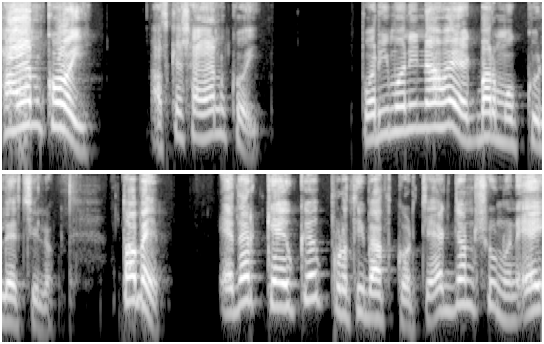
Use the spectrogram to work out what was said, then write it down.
সায়ান কই? আজকে সায়ান কই? পরিমণি না হয় একবার মুখ খুলেছিল। তবে এদের কেউ কেউ প্রতিবাদ করছে। একজন শুনুন, এই,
